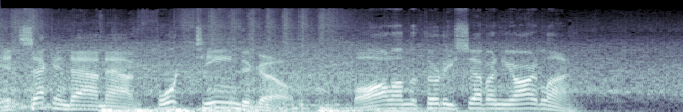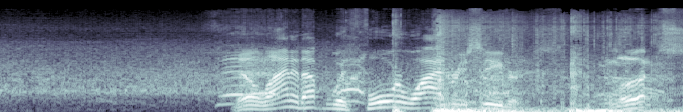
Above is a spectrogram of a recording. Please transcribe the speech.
It's second down now, 14 to go. Ball on the 37-yard line. They'll line it up with four wide receivers. Looks.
